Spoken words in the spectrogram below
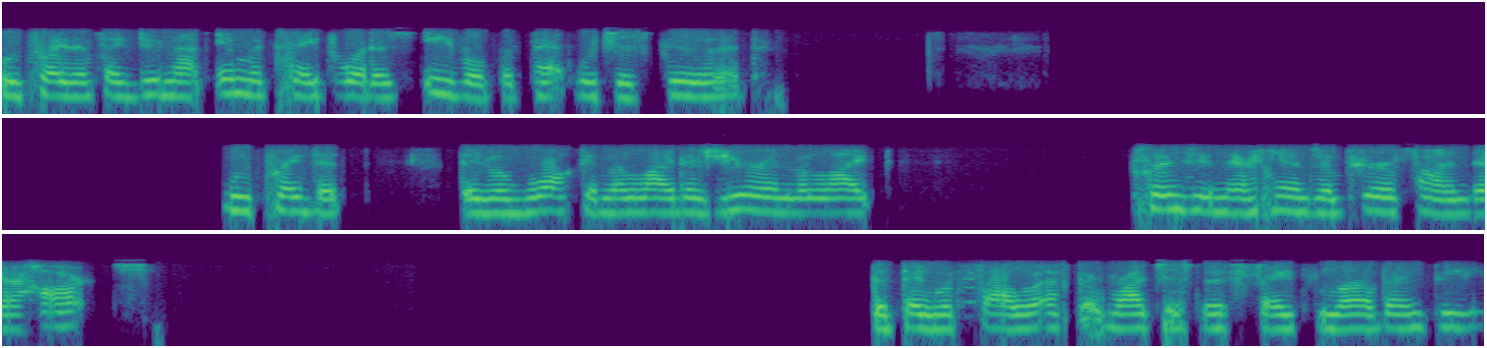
We pray that they do not imitate what is evil, but that which is good. We pray that they will walk in the light as you're in the light, cleansing their hands and purifying their hearts. That they would follow after righteousness, faith, love, and peace.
